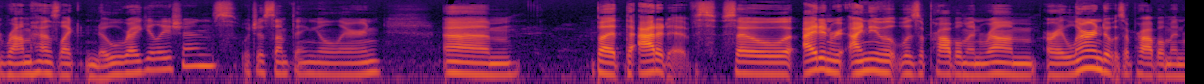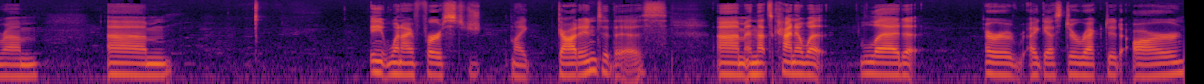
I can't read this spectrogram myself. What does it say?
rum has like no regulations, which is something you'll learn. Um, but the additives. So I didn't. Re- I knew it was a problem in rum, or I learned it was a problem in rum. Um, it, when I first like got into this, um, and that's kind of what led, or I guess directed our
